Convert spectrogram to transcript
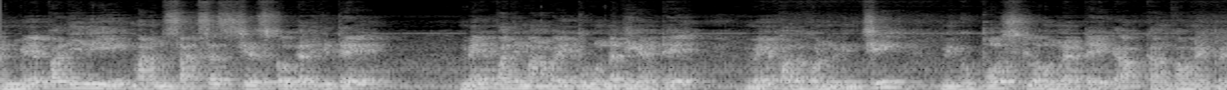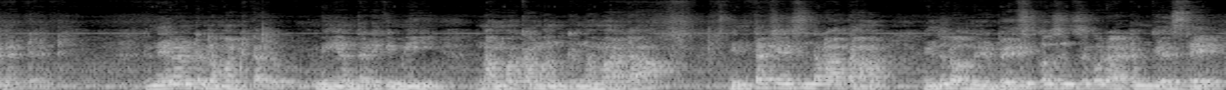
అండ్ మే పదిని మనం సక్సెస్ చేసుకోగలిగితే మే పది మన వైపు ఉన్నది అంటే మే పదకొండు నుంచి మీకు పోస్ట్లో ఉన్నట్టేగా కన్ఫర్మ్ అయిపోయినట్టే. నేను అంటున్న మాట కాదు మీ అంతటికి మీ నమ్మకం అంటున్న మాట. ఇంత చేసిన తర్వాత ఇందులో మీరు బేసిక్ క్వశ్చన్స్ కూడా అటెంప్ట్ చేస్తే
